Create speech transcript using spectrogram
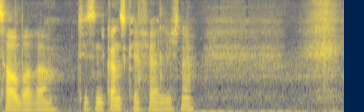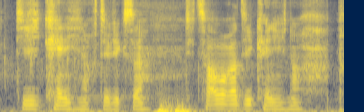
Zauberer. Die sind ganz gefährlich, ne? Die kenne ich noch, die Wichser. Die Zauberer, die kenne ich noch. Puh.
